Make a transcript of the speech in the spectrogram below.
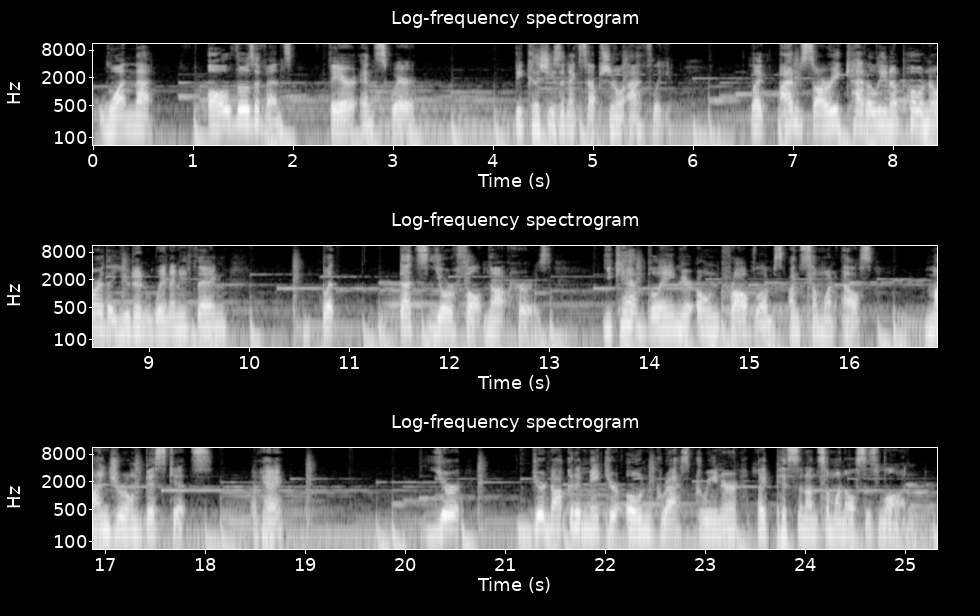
won that all those events fair and square because she's an exceptional athlete. Like, I'm sorry, Catalina Ponor, that you didn't win anything, but that's your fault, not hers. You can't blame your own problems on someone else. Mind your own biscuits, okay? You're you're not gonna make your own grass greener by pissing on someone else's lawn.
